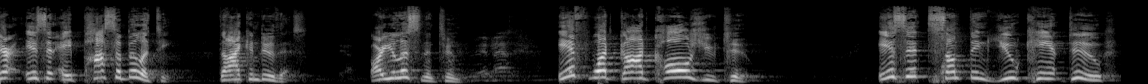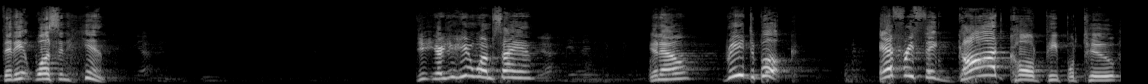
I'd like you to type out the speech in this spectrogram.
There isn't a possibility that I can do this. Are you listening to me? If what God calls you to isn't something you can't do, then it wasn't Him. Are you hearing what I'm saying? You know, read the book. Everything God called people to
